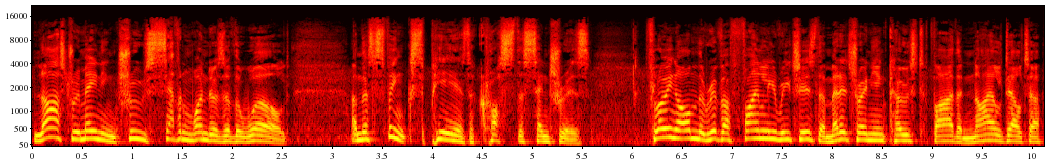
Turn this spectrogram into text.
last remaining true seven wonders of the world, and the Sphinx peers across the centuries. Flowing on, the river finally reaches the Mediterranean coast via the Nile Delta,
